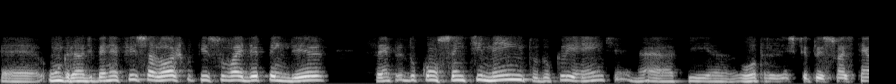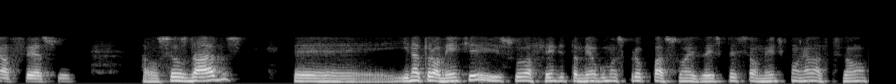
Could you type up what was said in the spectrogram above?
é, um grande benefício. É lógico que isso vai depender sempre do consentimento do cliente, né, que outras instituições têm acesso aos seus dados, é, e, naturalmente, isso acende também algumas preocupações, aí, especialmente com relação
